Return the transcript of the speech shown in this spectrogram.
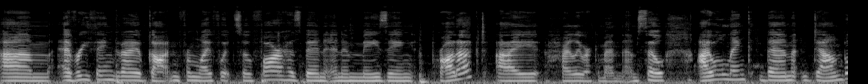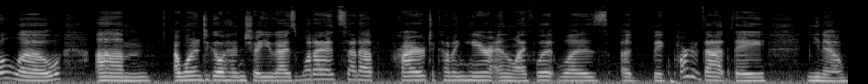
um, everything that I have gotten from LifeWit so far has been an amazing product. I highly recommend them. So I will link them down below. Um, I wanted to go ahead and show you guys what I had set up prior to coming here and LifeWit was a big part of that. They, you know,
